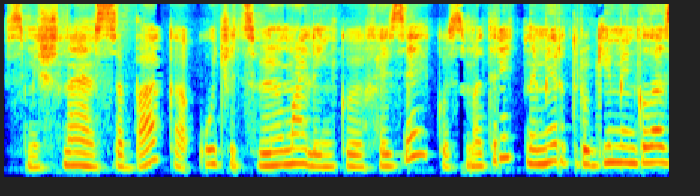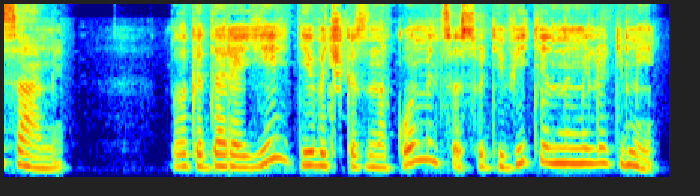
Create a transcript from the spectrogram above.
Смешная собака учит свою маленькую хозяйку смотреть на мир другими глазами. Благодаря ей девочка знакомится с удивительными людьми –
